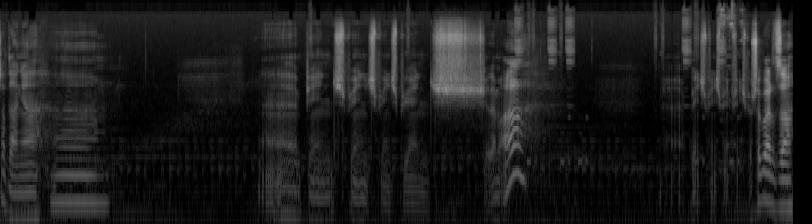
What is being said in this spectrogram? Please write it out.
zadania. Ehm. E, 5, 5, 5, 5, 7a. 5, 5, 5, 5, proszę bardzo.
